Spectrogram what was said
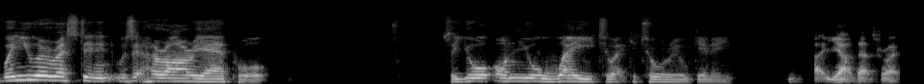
When you were arrested in was it Harare Airport? So you're on your way to Equatorial Guinea, Uh, yeah, that's right.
